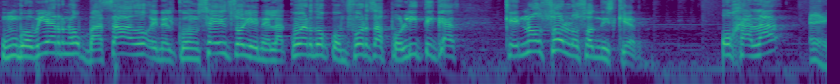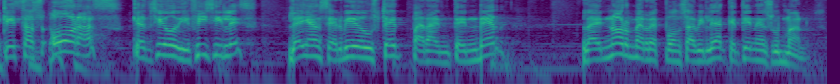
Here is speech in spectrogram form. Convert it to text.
un gobierno basado en el consenso y en el acuerdo con fuerzas políticas que no solo son de izquierda. Ojalá que estas horas que han sido difíciles le hayan servido a usted para entender la enorme responsabilidad que tiene en sus manos.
